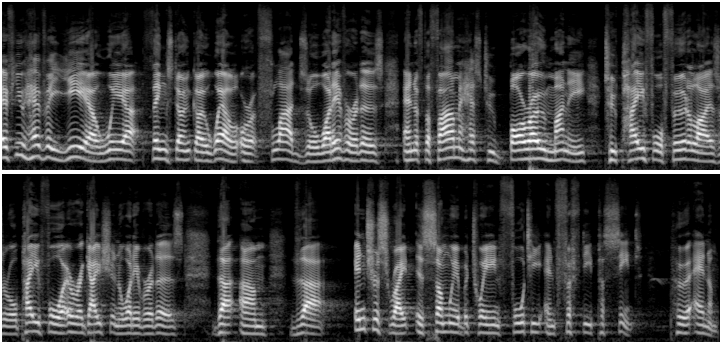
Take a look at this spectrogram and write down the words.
if you have a year where things don't go well or it floods or whatever it is, and if the farmer has to borrow money to pay for fertilizer or pay for irrigation or whatever it is, the, um, the interest rate is somewhere between 40 and 50% per annum.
